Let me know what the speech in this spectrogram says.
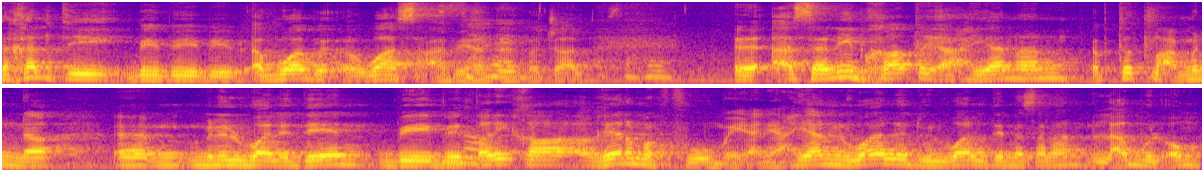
دخلتي بأبواب واسعة بهذا صحيح. المجال صحيح آه، أساليب خاطئة أحيانا بتطلع منا آه، من الوالدين ب- بطريقة غير مفهومة يعني أحيانا الوالد والوالدة مثلا الأب والأم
